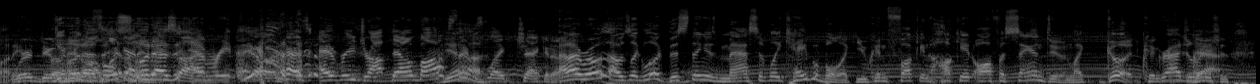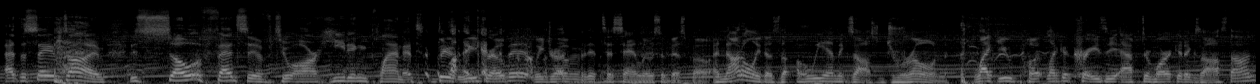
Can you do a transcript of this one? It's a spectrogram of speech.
funny. We're doing The it hood all. Look the at hood it has next time. everything. Yo, it has every drop down box. Yeah. They're like checking it. And I wrote, I was like, look, this thing is massively capable. Like, you can fucking huck it off a sand dune. Like, good. Congratulations. At the same time, it's so offensive to our heating planet. Dude, we drove it. We drove it to San Luis Obispo, and not only does the OEM exhaust drone like you put like a crazy aftermarket exhaust on,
